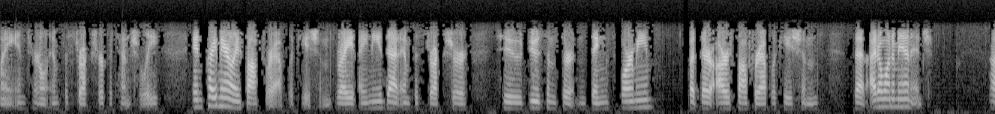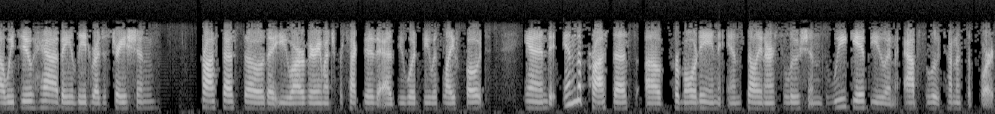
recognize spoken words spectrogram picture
my internal infrastructure potentially and primarily software applications, right? I need that infrastructure to do some certain things for me, but there are software applications that I don't want to manage. Uh, we do have a lead registration process, so that you are very much protected as you would be with Lifeboat. And in the process of promoting and selling our solutions, we give you an absolute ton of support.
